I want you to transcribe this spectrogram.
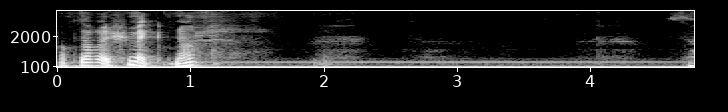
Hauptsache es schmeckt, ne? So.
